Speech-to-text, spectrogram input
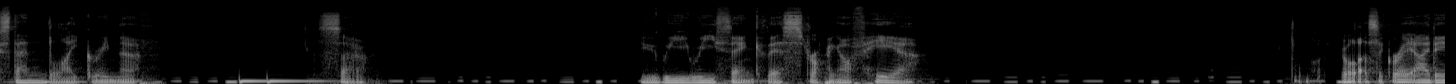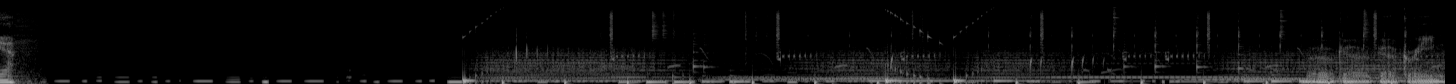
Extend light green there. So, do we rethink this dropping off here? I'm not sure that's a great idea. Go, go green.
